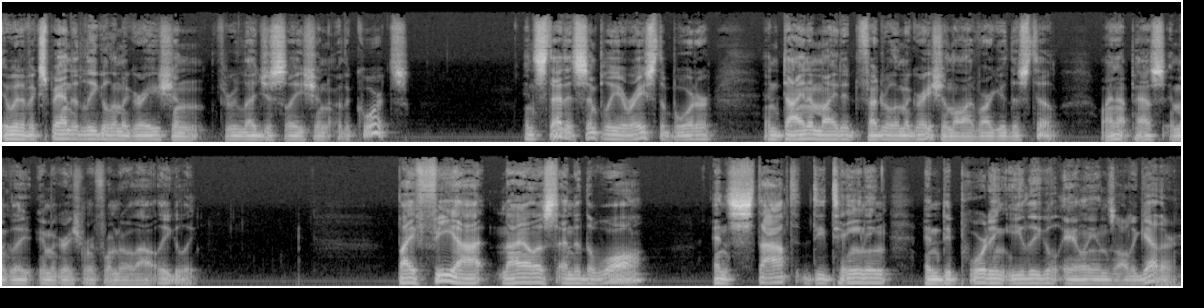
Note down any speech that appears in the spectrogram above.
it would have expanded legal immigration through legislation or the courts. Instead, it simply erased the border and dynamited federal immigration law. I've argued this too. Why not pass immigration reform to allow it legally? By fiat, nihilists ended the wall and stopped detaining and deporting illegal aliens altogether.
